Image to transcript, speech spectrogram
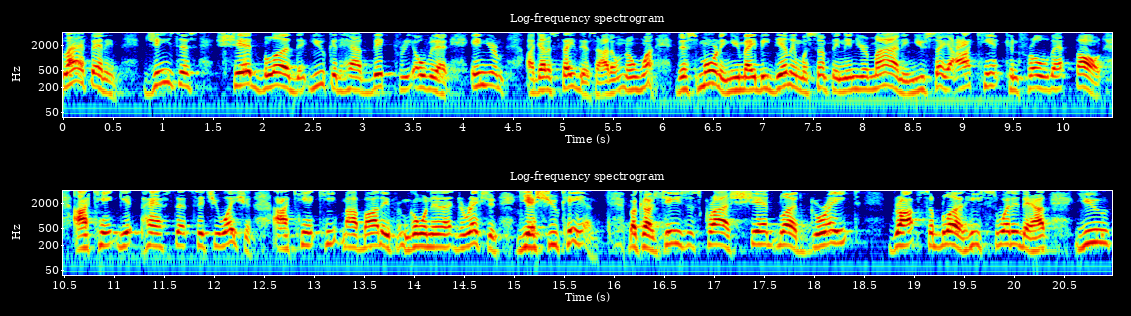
Laugh at him. Jesus shed blood that you could have victory over that. In your, I gotta say this, I don't know why. This morning you may be dealing with something in your mind and you say, I can't control that thought. I can't get past that situation. I can't keep my body from going in that direction. Yes, you can. Because Jesus Christ shed blood, great drops of blood. He sweated out. You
